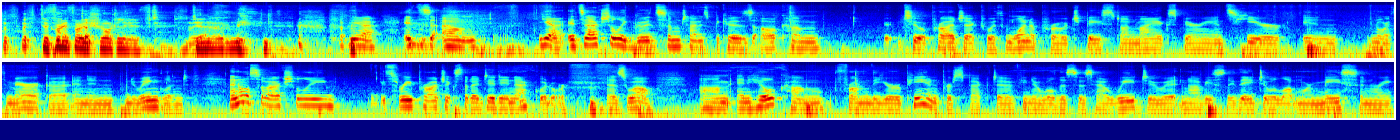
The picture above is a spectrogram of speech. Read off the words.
they're very, very short-lived. Do Yeah. you know what I mean? yeah, it's um, yeah, it's actually good sometimes because I'll come to a project with one approach based on my experience here in North America and in New England, and also actually three projects that I did in Ecuador as well. Um, and he'll come from the European perspective, you know, well, this is how we do it, and obviously they do a lot more masonry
